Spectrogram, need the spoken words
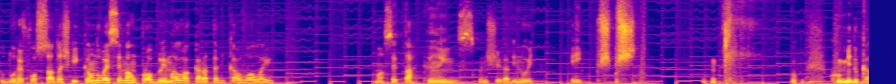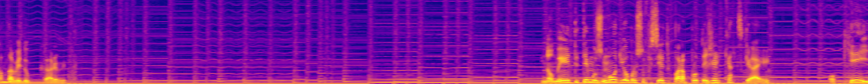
Tudo reforçado, acho que cão não vai ser mais um problema. Olha lá, o cara até de cavalo aí macetar cães quando chegar de noite. Ei, psh, psh. Comendo o cadáver do cara, velho. Finalmente temos mão de obra suficiente para proteger Katskai. Ok,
